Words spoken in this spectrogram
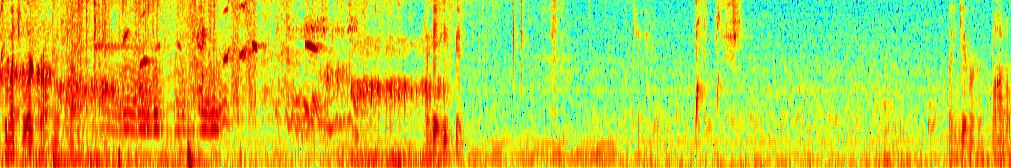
Too much work around this house. Okay, he's good. Okay. Gotta give her her bottle.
